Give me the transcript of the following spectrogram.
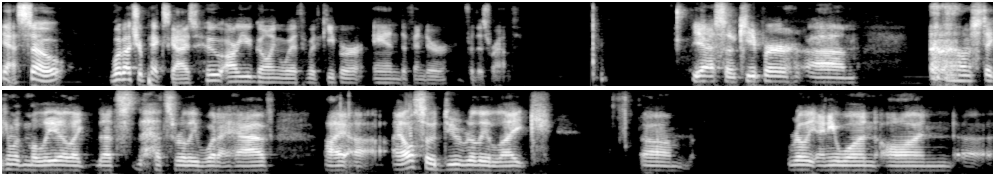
Yeah. So, what about your picks, guys? Who are you going with with keeper and defender for this round? Yeah, so keeper, um, I'm sticking with Melia. Like that's that's really what I have. I uh, I also do really like um, really anyone on uh,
